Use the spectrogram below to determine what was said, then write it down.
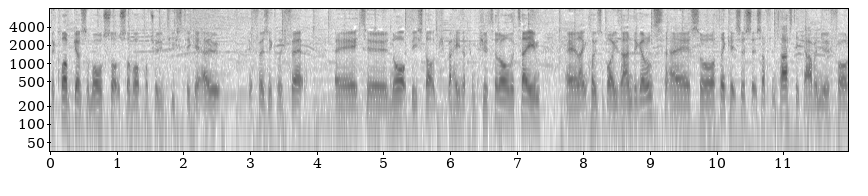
The club gives them all sorts of opportunities to get out, get physically fit, uh, to not be stuck behind a computer all the time. Uh, that includes the boys and the girls. Uh, so I think it's just it's a fantastic avenue for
